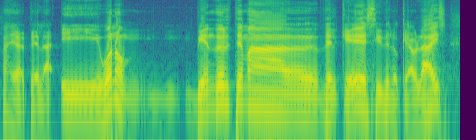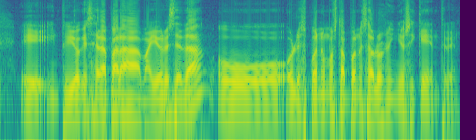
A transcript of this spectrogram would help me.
Vaya tela. Y bueno, viendo el tema del que es y de lo que habláis, eh, intuyo que será para mayores de edad o, o les ponemos tapones a los niños y que entren.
